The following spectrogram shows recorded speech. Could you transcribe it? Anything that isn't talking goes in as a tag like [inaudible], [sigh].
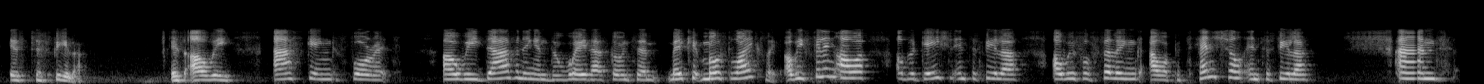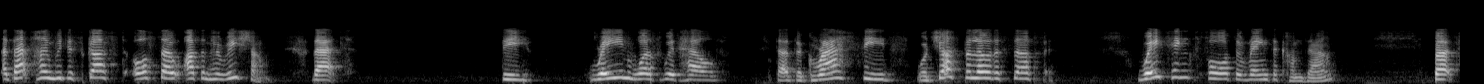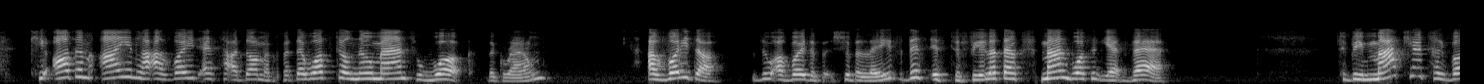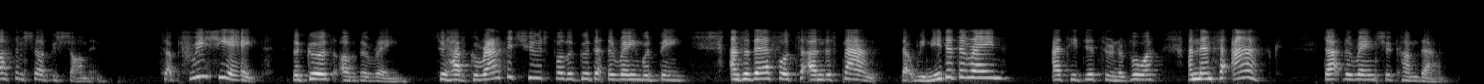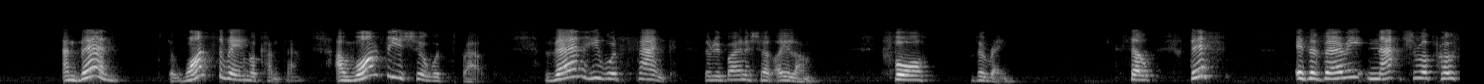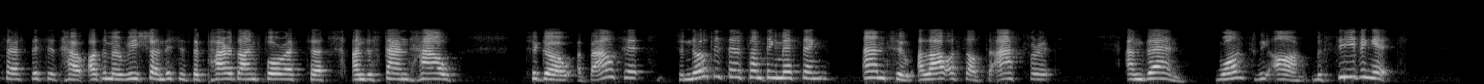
is tefillah. Is are we asking for it? Are we davening in the way that's going to make it most likely? Are we filling our obligation in tefillah? Are we fulfilling our potential in tefillah? And at that time we discussed also Adam Harishon, that the rain was withheld, that the grass seeds were just below the surface, waiting for the rain to come down. But ki adam ayin la'avoid es but there was still no man to work the ground. Avoida zu avoida believe. This is tefillah. The man wasn't yet there. To be makir tovasim shel geshamim, to appreciate the good of the rain, to have gratitude for the good that the rain would be, and to therefore to understand that we needed the rain, as he did through Nevuah, and then to ask that the rain should come down. And then, once the rain would come down, and once the Yeshua would sprout, then he would thank the Ribono Shel Olam for the rain. So this is a very natural process. This is how Adam Harishon, and this is the paradigm for us to understand how to go about it, to notice there's something missing, and to allow ourselves to ask for it. And then, once we are receiving it,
